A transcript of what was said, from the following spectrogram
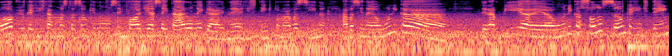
Óbvio que a gente está numa situação que não se pode aceitar ou negar, né? A gente tem que tomar a vacina. A vacina é a única terapia, é a única solução que a gente tem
